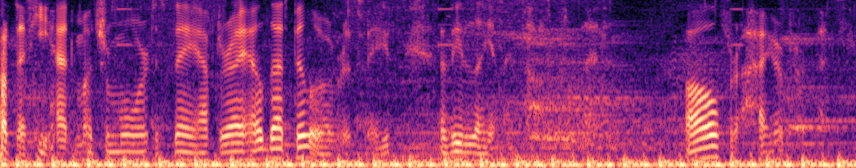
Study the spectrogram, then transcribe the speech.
Not that he had much more to say after I held that pillow over his face as he lay in his hospital bed. All for a higher purpose.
